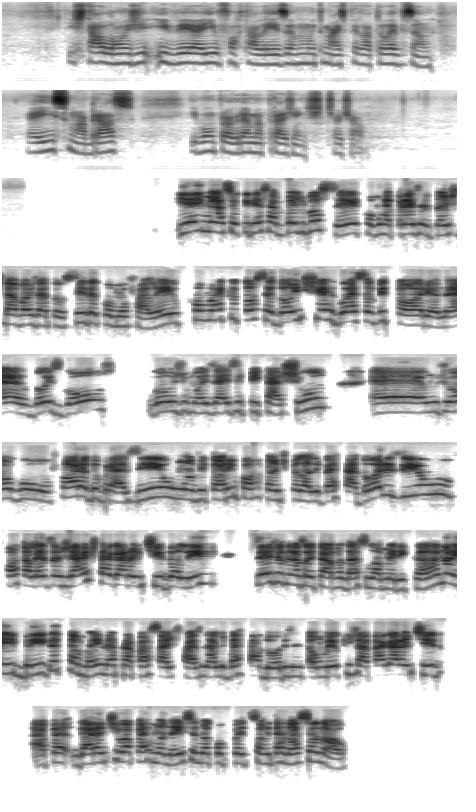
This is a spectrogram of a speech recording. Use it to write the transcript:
está longe e vê aí o Fortaleza muito mais pela televisão. É isso, um abraço e bom programa para a gente. Tchau, tchau. E aí, Márcio, eu queria saber de você, como representante da voz da torcida, como eu falei, como é que o torcedor enxergou essa vitória, né? Dois gols, gols de Moisés e Pikachu, é um jogo fora do Brasil, uma vitória importante pela Libertadores e o Fortaleza já está garantido ali, seja nas oitavas da Sul-Americana e briga também, né, para passar de fase na Libertadores. Então, meio que já está garantido a, garantiu a permanência na competição internacional.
